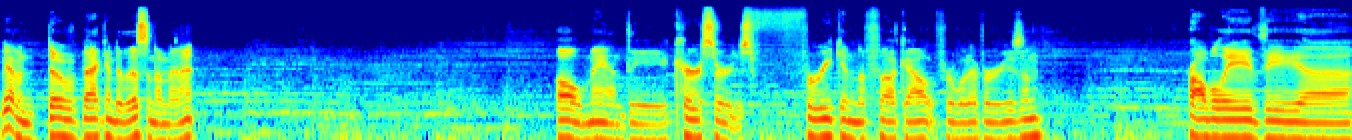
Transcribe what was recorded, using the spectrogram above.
We haven't dove back into this in a minute. Oh man, the cursor is freaking the fuck out for whatever reason. Probably the uh,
